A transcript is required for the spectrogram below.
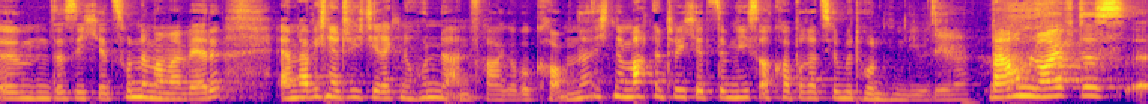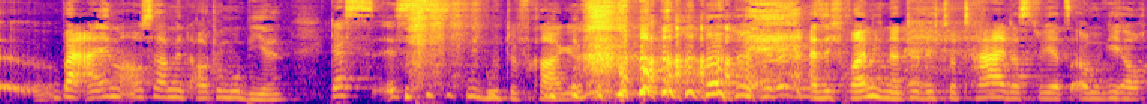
ähm, dass ich jetzt Hundemama werde, ähm, habe ich natürlich direkt eine Hundeanfrage bekommen. Ne? Ich mache natürlich jetzt demnächst auch Kooperation mit Hunden, liebe Lena. Warum läuft es äh, bei allem außer mit Automobil? Das ist eine gute Frage. Also ich freue mich natürlich total, dass du jetzt irgendwie auch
